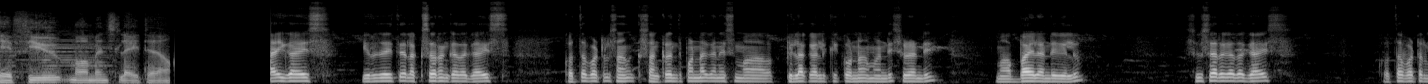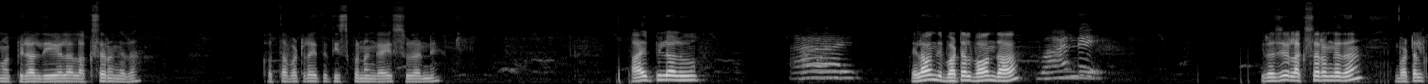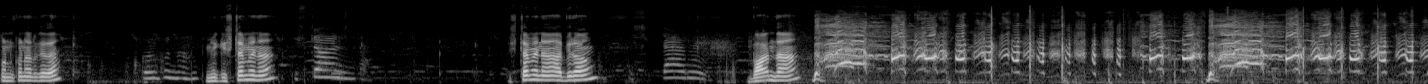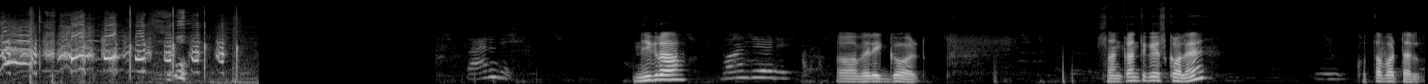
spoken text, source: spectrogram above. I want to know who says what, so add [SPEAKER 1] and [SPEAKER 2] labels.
[SPEAKER 1] A few moments later.
[SPEAKER 2] Hi guys ఈరోజు అయితే లక్షరం కదా గాయస్ కొత్త బట్టలు సం సంక్రాంతి పండుగ అనేసి మా పిల్లకాయలకి కొన్నామండి చూడండి. మా అబ్బాయిలు అండి వీళ్ళు. చూసారు కదా గాయస్ కొత్త బట్టలు మా పిల్లలు దివేలా లక్షరం కదా. కొత్త బట్టలు అయితే తీసుకున్నాం గాయస్ చూడండి. హాయ్ పిల్లలు. ఎలా ఉంది? బట్టలు బాగుందా. ఈరోజు లక్షరం కదా బట్టలు కొనుక్కున్నారు కదా. మీకు ఇష్టమేనా?
[SPEAKER 3] ఇష్టం ఇష్టం
[SPEAKER 2] ఇష్టమేనా అభిరామ్? బాగుందా? నీకురా వెరీ గుడ్. సంక్రాంతికి వేసుకోవాలి? కొత్త బట్టలు.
